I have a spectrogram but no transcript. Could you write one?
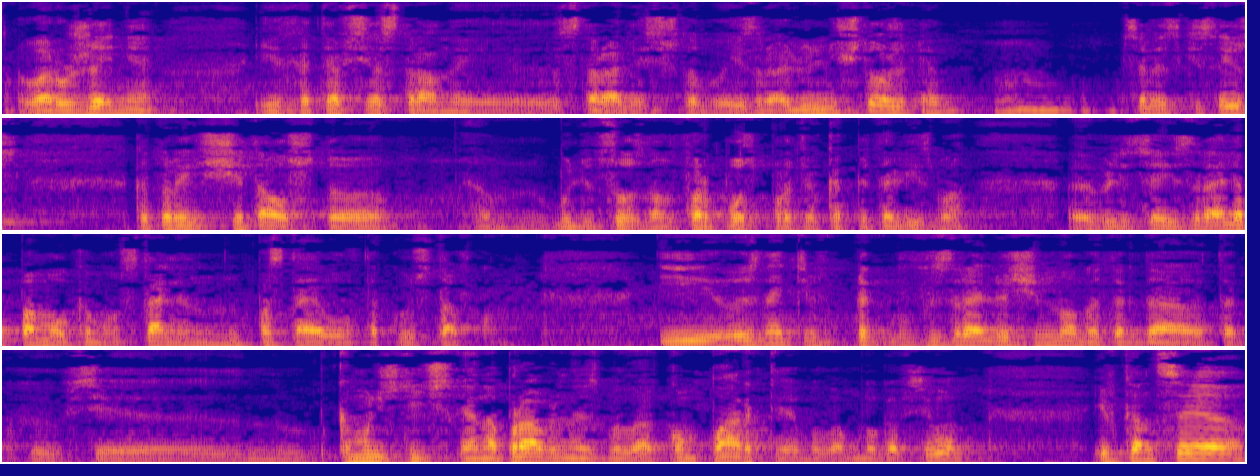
вооружение, и хотя все страны старались, чтобы Израиль уничтожили, Советский Союз, который считал, что будет создан форпост против капитализма э, в лице Израиля, помог ему. Сталин поставил такую ставку. И вы знаете, в Израиле очень много тогда так все э, коммунистическая направленность была, компартия, было много всего. И в конце,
